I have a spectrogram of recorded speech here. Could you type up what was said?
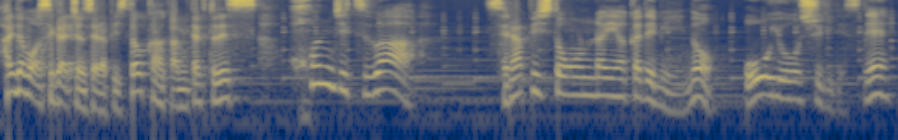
はいどうも世界一のセラピスト川上拓人です。本日はセラピストオンラインアカデミーの応用主義ですね。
